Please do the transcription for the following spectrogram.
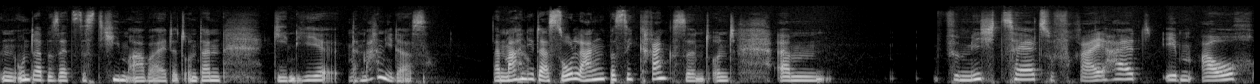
ein unterbesetztes Team arbeitet. Und dann gehen die, dann machen die das. Dann machen die das so lang, bis sie krank sind. Und ähm, für mich zählt zu Freiheit eben auch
